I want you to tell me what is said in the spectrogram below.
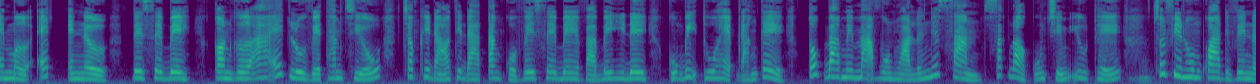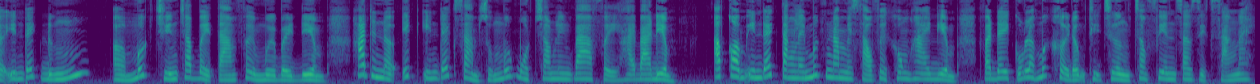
MSN, TCB, còn GAS lùi về tham chiếu, trong khi đó thì đà tăng của VCB và BID cũng bị thu hẹp đáng kể. Top 30 mã vốn hóa lớn nhất sàn, sắc đỏ cũng chiếm ưu thế. Chốt phiên hôm qua thì VN Index đứng ở mức 978,17 điểm, HNX Index giảm xuống mức 103,23 điểm. Upcom Index tăng lên mức 56,02 điểm và đây cũng là mức khởi động thị trường trong phiên giao dịch sáng nay.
